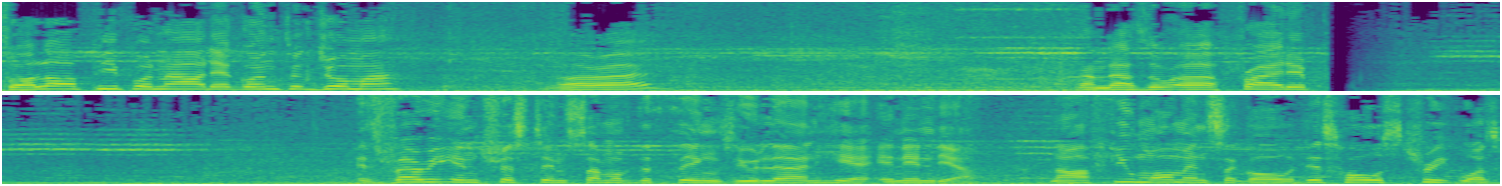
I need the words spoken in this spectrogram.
So a lot of people now, they're going to Juma. All right. And that's uh, Friday. It's very interesting some of the things you learn here in India. Now, a few moments ago, this whole street was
